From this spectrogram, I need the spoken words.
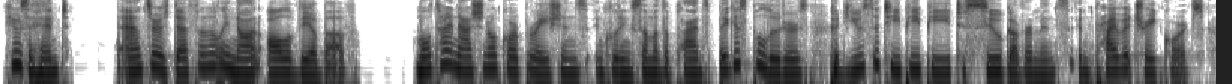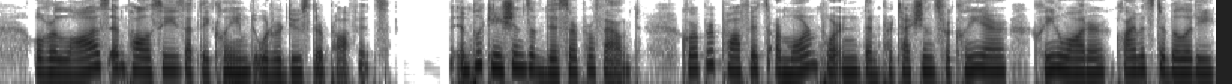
Here's a hint the answer is definitely not all of the above. Multinational corporations, including some of the plant's biggest polluters, could use the TPP to sue governments in private trade courts over laws and policies that they claimed would reduce their profits. The implications of this are profound. Corporate profits are more important than protections for clean air, clean water, climate stability,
